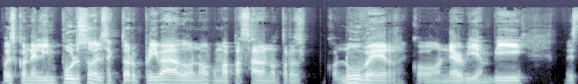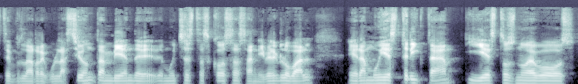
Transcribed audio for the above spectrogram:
Pues con el impulso del sector privado, ¿no? Como ha pasado en otros, con Uber, con Airbnb, este, pues, la regulación también de, muchas de estas cosas a nivel global era muy estricta y estos nuevos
